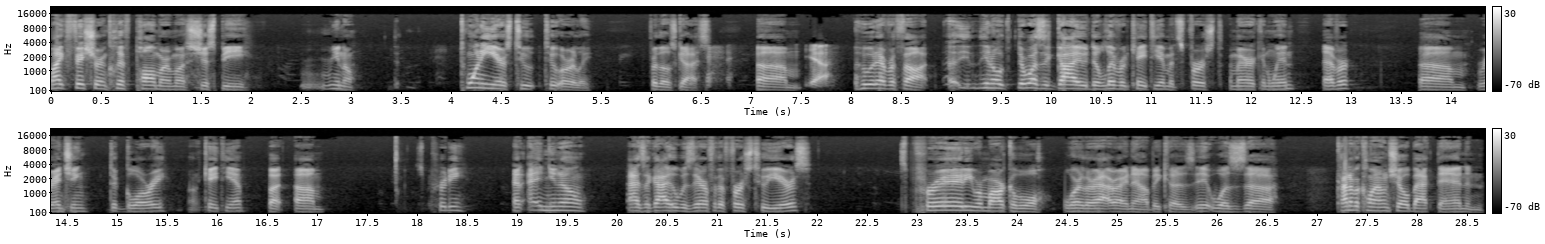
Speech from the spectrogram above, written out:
Mike Fisher and Cliff Palmer must just be, you know, twenty years too too early for those guys. Um, Yeah. who would ever thought? Uh, you know, there was a guy who delivered KTM its first American win ever, um, wrenching to glory on KTM. But um, it's pretty, and and you know, as a guy who was there for the first two years, it's pretty remarkable where they're at right now because it was uh, kind of a clown show back then, and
